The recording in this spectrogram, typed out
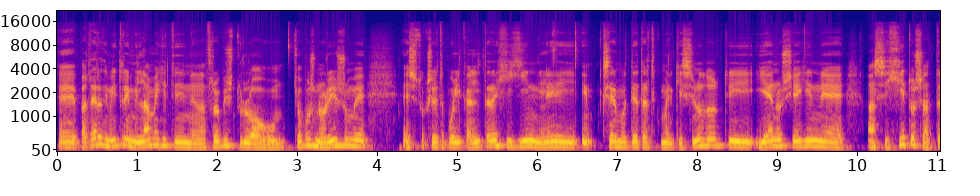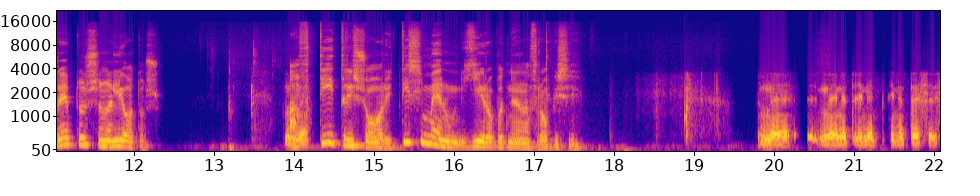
Ε, πατέρα Δημήτρη, μιλάμε για την ανθρώπιση του λόγου και όπως γνωρίζουμε, εσείς το ξέρετε πολύ καλύτερα, έχει γίνει, λέει, ξέρουμε ότι τέταρτη Οικουμενική Σύνοδο, ότι η Ένωση έγινε ασυχήτος, ατρέπτος, αναλυότος. Ναι. Αυτοί οι τρεις όροι, τι σημαίνουν γύρω από την ανανθρώπιση. Ναι, ναι είναι, είναι, είναι τέσσερις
